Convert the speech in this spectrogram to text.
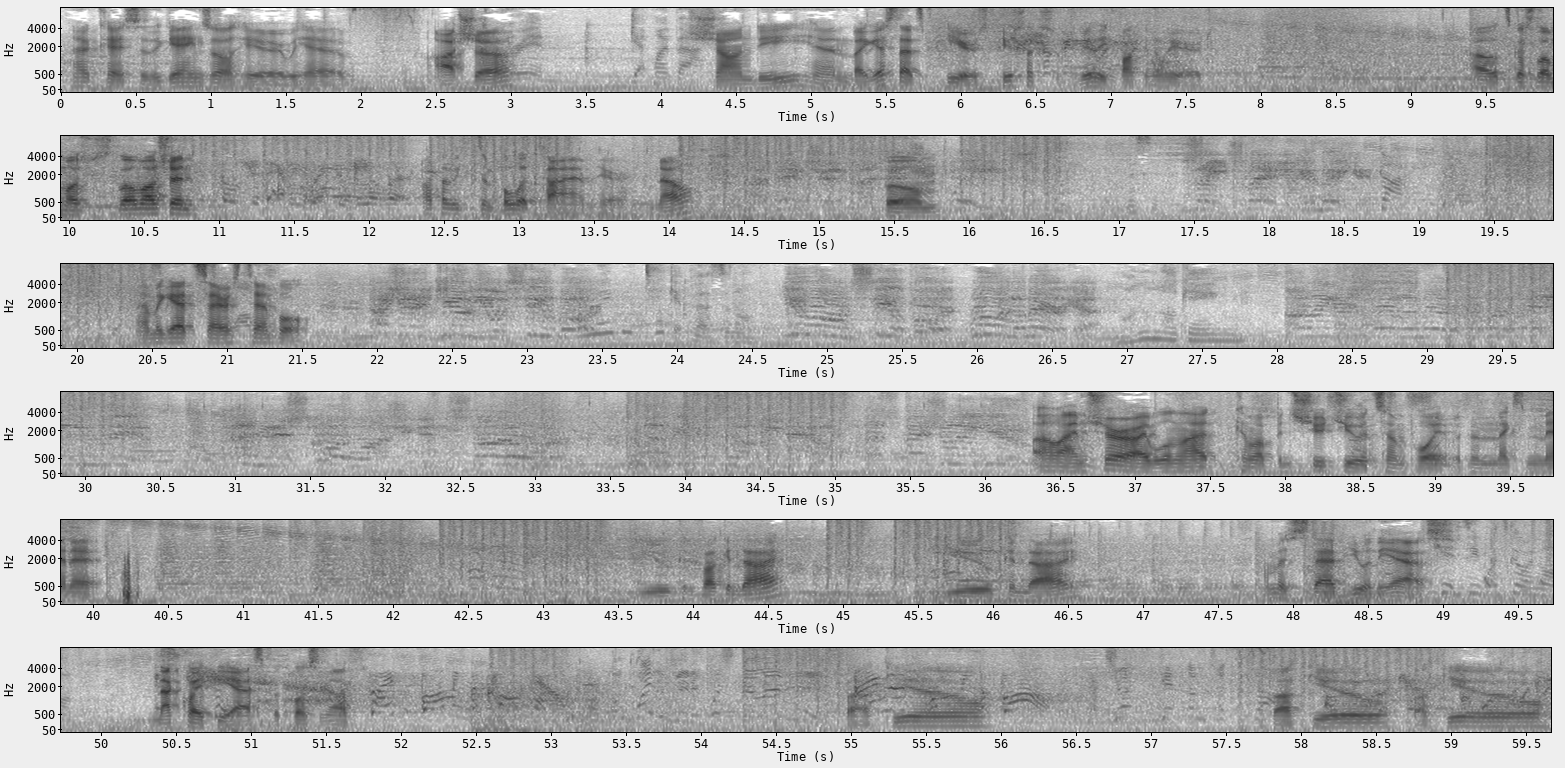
Okay, so the gang's all here. We have Asha, in. Get my back. Shaundi, and I guess that's Pierce. Pierce looks really fucking weird. Oh, let's go slow motion. Slow motion. Soldiers everywhere, so be alert. I thought we did some bullet time here. No? Boom. We get Cyrus Temple. Or maybe take it personal. Monologuing. Oh, I'm sure I will not come up and shoot you at some point within the next minute. You can fucking die. You can die. I'm gonna stab you in the ass. Not quite the ass, but close enough. Side's bombing the compound. Fuck you. Fuck you. Fuck you.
